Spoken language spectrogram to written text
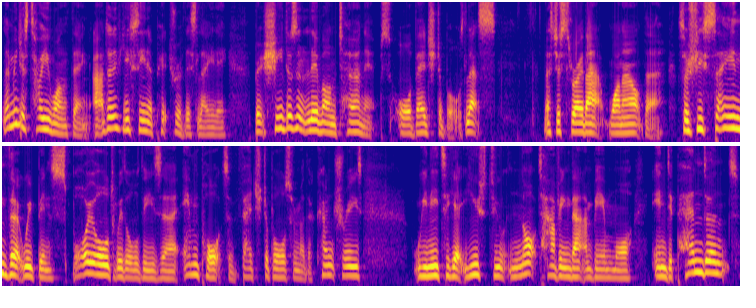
Let me just tell you one thing. I don't know if you've seen a picture of this lady, but she doesn't live on turnips or vegetables. Let's let's just throw that one out there. So she's saying that we've been spoiled with all these uh, imports of vegetables from other countries we need to get used to not having that and being more independent,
